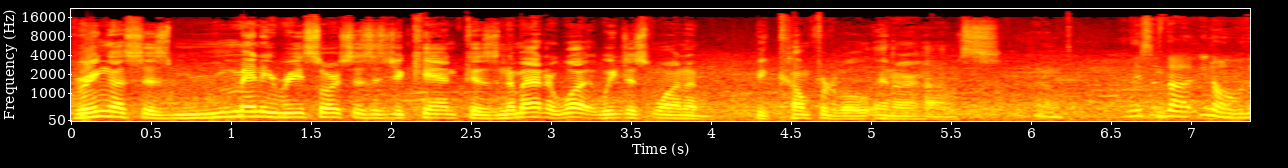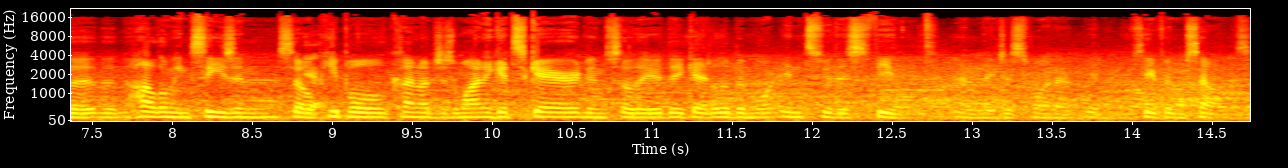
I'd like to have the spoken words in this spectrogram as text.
bring us as many resources as you can, because no matter what, we just want to be comfortable in our house. This is the you know the, the Halloween season, so Yeah. people kind of just want to get scared, and so they, they get a little bit more into this field, and they just want to you know see for themselves.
